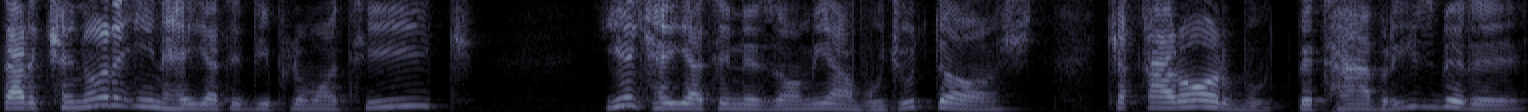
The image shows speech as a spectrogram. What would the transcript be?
در کنار این هیئت دیپلماتیک یک هیئت نظامی هم وجود داشت که قرار بود به تبریز بره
